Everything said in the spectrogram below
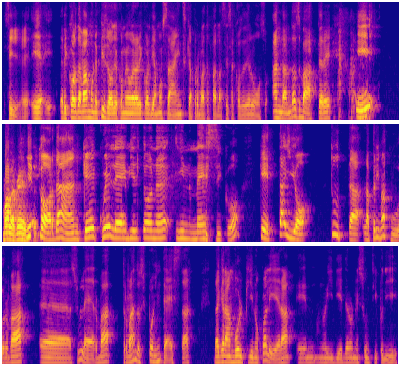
Sì, e, e, ricordavamo un episodio come ora ricordiamo Sainz che ha provato a fare la stessa cosa di Alonso andando a sbattere e Malamente. Mi ricorda anche quell'Hamilton in Messico che tagliò tutta la prima curva eh, sull'erba, trovandosi poi in testa da gran volpino qual era e non gli diedero nessun tipo di,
